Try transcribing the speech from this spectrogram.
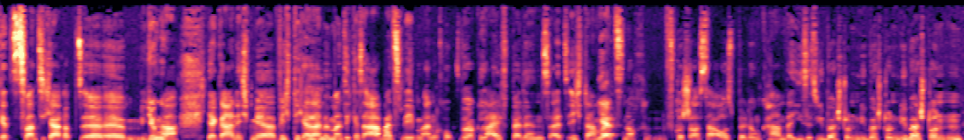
jetzt 20 Jahre äh, äh, jünger ja gar nicht mehr wichtig. Mhm. Allein wenn man sich das Arbeitsleben anguckt Work-Life-Balance. Als ich damals ja. noch frisch aus der Ausbildung kam, da hieß es Überstunden, Überstunden, Überstunden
